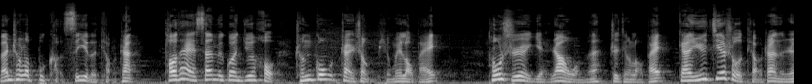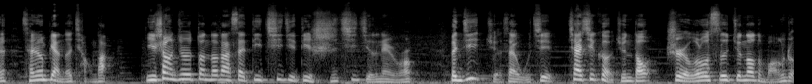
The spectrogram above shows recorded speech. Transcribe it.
完成了不可思议的挑战，淘汰三位冠军后，成功战胜评委老白。同时，也让我们致敬老白，敢于接受挑战的人才能变得强大。以上就是锻刀大赛第七季第十七集的内容。本集决赛武器恰西克军刀是俄罗斯军刀的王者，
